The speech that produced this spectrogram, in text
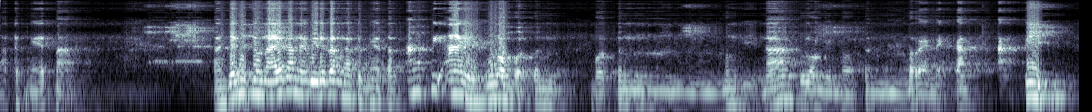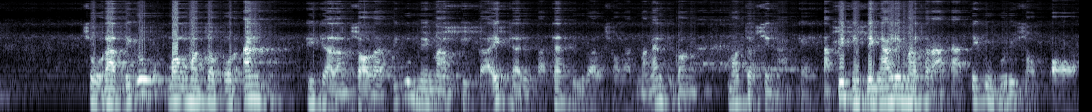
Ngadek ngetan Nah, jadi sunai kan yang wiridan ngadeg ngeten. Api ae kula mboten mboten menghina, kula mboten meremehkan api. Surat itu mau maca Quran di dalam sholat itu memang lebih baik daripada di luar sholat. Mangan bukan mau sing. Tapi ditinggali masyarakat itu buri sopo.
